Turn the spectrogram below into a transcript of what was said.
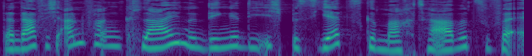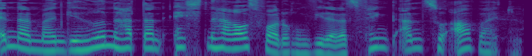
Dann darf ich anfangen, kleine Dinge, die ich bis jetzt gemacht habe, zu verändern. Mein Gehirn hat dann echt eine Herausforderung wieder. Das fängt an zu arbeiten.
